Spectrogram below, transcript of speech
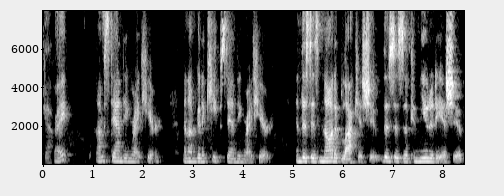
Yeah. Right? I'm standing right here. And I'm going to keep standing right here. And this is not a Black issue. This is a community issue.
